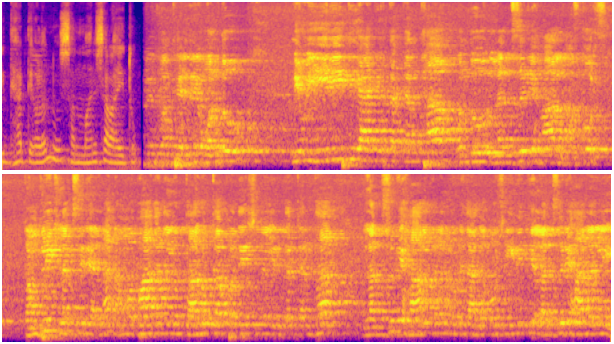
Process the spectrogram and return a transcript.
ವಿದ್ಯಾರ್ಥಿಗಳನ್ನು ಸನ್ಮಾನಿಸಲಾಯಿತು. ಒಂದು, ನೀವು ಈ ರೀತಿಯಾಗಿರ್ತಕ್ಕಂಥ ಒಂದು luxury hall of course complete luxury ಅಲ್ಲ, ನಮ್ಮ ಭಾಗದಲ್ಲಿ ತಾಲೂಕಾ ಪ್ರದೇಶದಲ್ಲಿ ಇರ್ತಕ್ಕಂಥ ಲಕ್ಸುರಿ ಹಾಲ್ಗಳನ್ನು ನೋಡಿದಾಗ ಬಹುಶಃ ಈ ರೀತಿಯ ಲಕ್ಸುರಿ ಹಾಲಲ್ಲಿ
